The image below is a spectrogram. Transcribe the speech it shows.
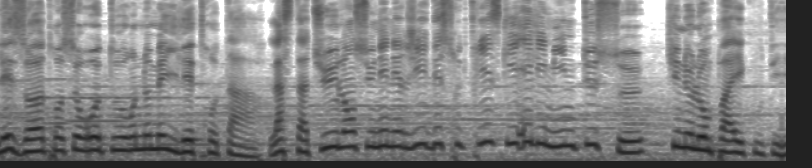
Les autres se retournent mais il est trop tard. La statue lance une énergie destructrice qui élimine tous ceux qui ne l'ont pas écouté.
